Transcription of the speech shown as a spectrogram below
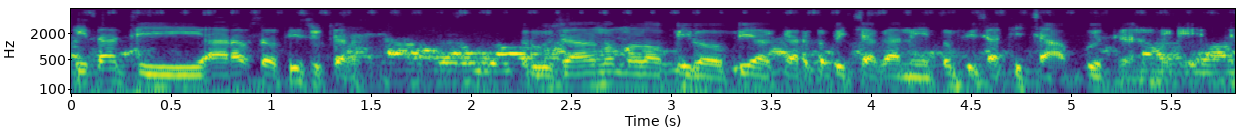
kita di Arab Saudi sudah berusaha untuk melobi-lobi agar kebijakan itu bisa dicabut dan begitu.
